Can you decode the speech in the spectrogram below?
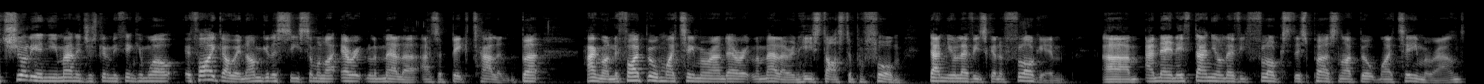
surely a new manager's going to be thinking, well, if I go in, I'm going to see someone like Erik Lamela as a big talent, but. Hang on, if I build my team around Erik Lamela and he starts to perform, Daniel Levy's going to flog him. Um, and then if Daniel Levy flogs this person I've built my team around,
